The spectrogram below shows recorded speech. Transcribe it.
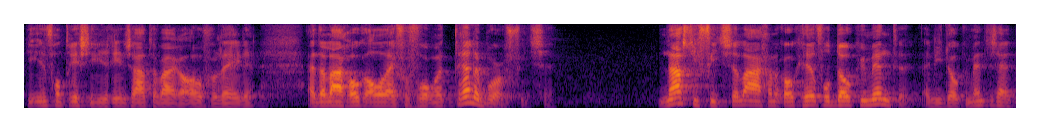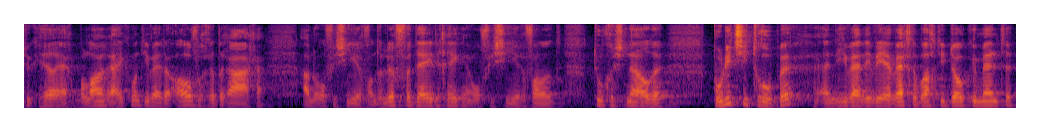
Die infanteristen die erin zaten waren overleden. En daar lagen ook allerlei verwrongen trelleborgfietsen. Naast die fietsen lagen ook heel veel documenten. En die documenten zijn natuurlijk heel erg belangrijk, want die werden overgedragen aan de officieren van de luchtverdediging en officieren van het toegesnelde politietroepen. En die werden weer weggebracht, die documenten,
